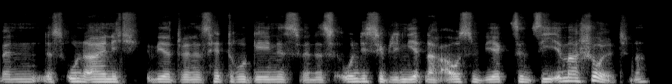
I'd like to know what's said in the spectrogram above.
wenn es uneinig wird, wenn es heterogen ist, wenn es undiszipliniert nach außen wirkt, sind Sie immer schuld. Ne?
